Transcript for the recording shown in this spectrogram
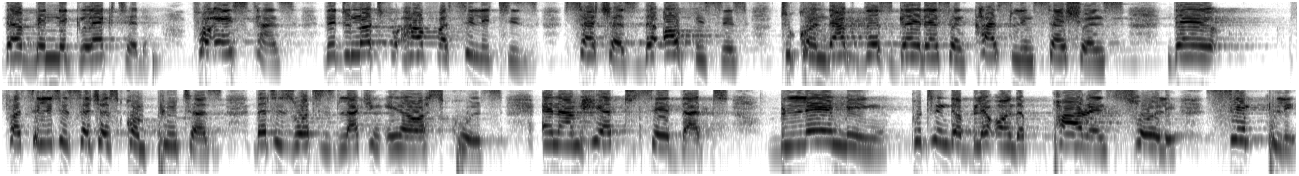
They have been neglected. For instance, they do not have facilities such as the offices to conduct those guidance and counseling sessions. The facilities such as computers, that is what is lacking in our schools. And I'm here to say that blaming, putting the blame on the parents solely, simply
